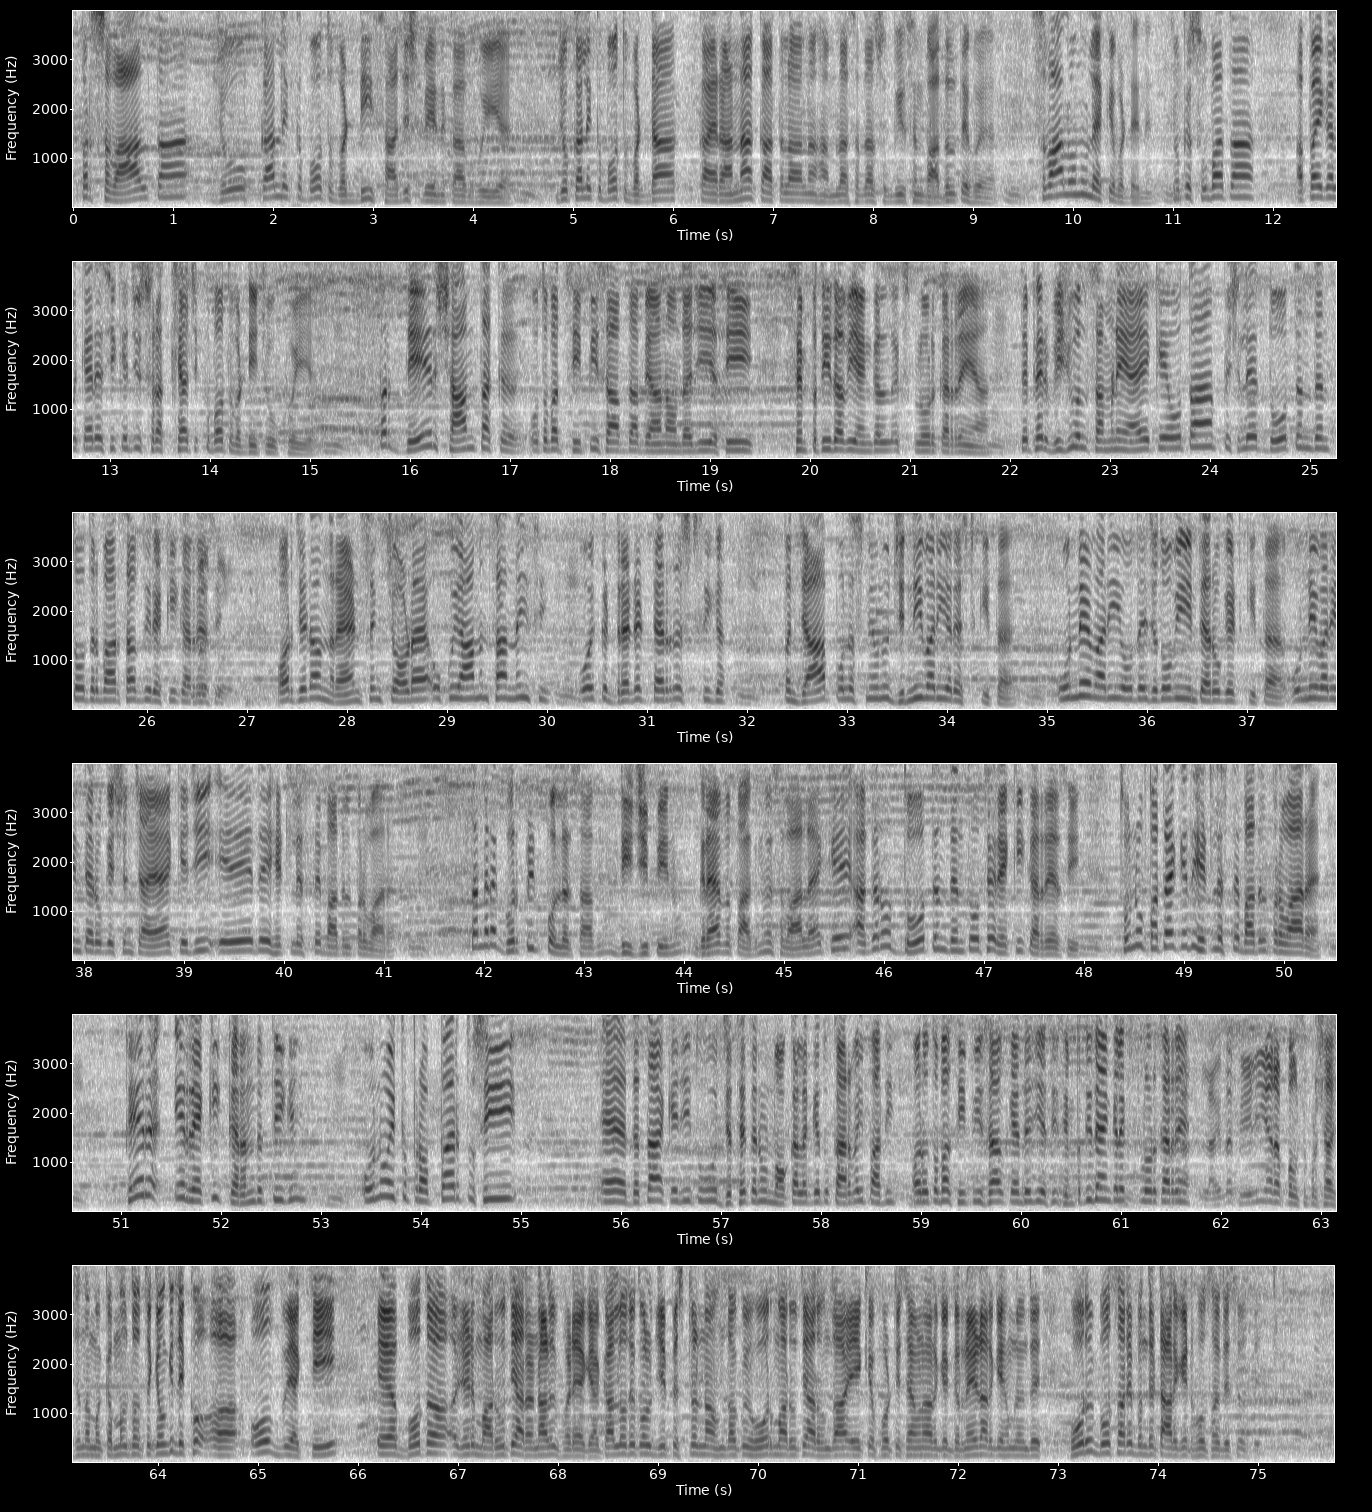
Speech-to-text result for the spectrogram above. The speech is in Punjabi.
ਪਰ ਸਵਾਲ ਤਾਂ ਜੋ ਕੱਲ ਇੱਕ ਬਹੁਤ ਵੱਡੀ ਸਾਜ਼ਿਸ਼ ਬੇਨਕਾਬ ਹੋਈ ਹੈ, ਜੋ ਕੱਲ ਇੱਕ ਬਹੁਤ ਵੱਡਾ ਕਾਇਰਾਨਾ ਕਾਤਲਾਨਾ ਹਮਲਾ ਸਰਦਾਰ ਸੁਖਬੀਰ ਸਿੰਘ ਬਾਦਲ ਤੇ ਹੋਇਆ, ਸਵਾਲ ਉਹਨੂੰ ਲੈ ਕੇ ਵੱਡੇ ਨੇ। ਕਿਉਂਕਿ ਸਵੇਰ ਤਾਂ ਆਪਾਂ ਇਹ ਗੱਲ ਕਹਿ ਰਹੇ ਸੀ ਕਿ ਜੀ ਸੁਰੱਖਿਆ 'ਚ ਇੱਕ ਬਹੁਤ ਵੱਡੀ ਚੂਕ ਹੋਈ ਹੈ। ਪਰ ਦੇਰ ਸ਼ਾਮ ਤੱਕ ਉਹ ਤੋਂ ਬਾਅਦ ਸੀਪੀ ਸਾਹਿਬ ਦਾ ਬਿਆਨ ਆਉਂਦਾ ਜੀ, ਅਸੀਂ ਸਿੰਪਥੀ ਦਾ ਵੀ ਐਂਗਲ ਐਕਸਪਲੋਰ ਕਰ ਰਹੇ ਹਾਂ। ਤੇ ਫਿਰ ਵਿਜ਼ੂਅਲ ਸਾਹਮਣੇ ਆਏ ਕਿ ਉਹ ਤਾਂ ਪਿਛਲੇ 2-3 ਦਿਨ ਤੋਂ ਦਰਬਾਰ ਸਾਹਿਬ ਦੀ ਰੈਕੀ ਕਰ ਰਹੇ ਸੀ। ਔਰ ਜਿਹੜਾ ਉਹ ਨਰੈਣ ਸਿੰਘ ਚੌੜਾ ਹੈ, ਉਹ ਕੋਈ ਆਮ ਇਨਸਾਨ ਨਹੀਂ ਸੀ। ਉਹ ਇੱਕ ਡਰੈਡਡ ਟੈਰਰਿਸਟ ਸੀਗਾ। ਪੰਜਾਬ ਪੁਲਿਸ ਨੇ ਉਹਨੂੰ ਜਿੰਨੀ ਵਾਰੀ ਅਰੈਸਟ ਕੀਤਾ ਹੈ, ਉਹਨੇ ਵਾਰੀ ਉਹਦੇ ਜਦੋਂ ਵੀ ਇੰਟਰੋਗੇਟ ਕੀਤਾ ਉਹਨੇ ਵਾਰੀ ਇੰਟਰੋਗੇਸ਼ਨ ਚ ਆਇਆ ਕਿ ਜੀ ਇਹਦੇ ਹਿੱਟ ਲਿਸਟ ਤੇ ਬਾਦਲ ਪਰਿਵਾਰ ਹੈ। ਤਾਂ ਮੇਰਾ ਗੁਰਪ੍ਰੀਤ ਭੁੱਲਰ ਸਾਹਿਬ ਨੂੰ, ਡੀਜੀਪੀ ਨੂੰ, ਗ੍ਰਹਿ ਵਿਭਾਗ ਨੂੰ ਇਹ ਸਵਾਲ ਹੈ ਕਿ ਅਗਰ ਉਹ 2-3 ਦਿਨ ਤੋਂ ਉੱਥੇ ਰੇਕੀ ਕਰ ਰਿਹਾ ਸੀ, ਤੁਹਾਨੂੰ ਪਤਾ ਹੈ ਕਿ ਇਹਦੀ ਹਿੱਟ ਲਿਸਟ ਤੇ ਬਾਦਲ ਪਰਿਵਾਰ ਹੈ। ਫਿਰ ਇਹ ਰੇਕੀ ਕਰਨ ਦਿੱਤੀ ਗਈ। ਉਹਨੂੰ ਇੱਕ ਪ੍ਰੋਪਰ ਤੁਸੀਂ ਦਿੱਤਾ ਕਿ ਜੀ ਤੂੰ ਜਿੱਥੇ ਤੈਨੂੰ ਮੌਕਾ ਲੱਗੇ ਤੂੰ ਕਾਰਵਾਈ ਪਾ ਦੀ। ਔਰ ਉਸ ਤੋਂ ਬਾਅਦ ਸੀਪੀ ਸਾਹਿਬ ਕਹਿੰਦੇ ਜੀ ਅਸੀਂ ਸਿੰਪਥੀ ਦਾ ਐਂਗਲ ਐਕਸਪਲੋਰ ਕਰ ਰਹੇ ਹਾਂ। ਲੱਗਦਾ ਫੇਲੀਅਰ ਹੈ ਪੁਲਿਸ ਪ੍ਰਸ਼ਾਸਨ ਦਾ ਮੁਕੰਮਲ ਤੌਰ ਤੇ ਕਿਉਂਕਿ ਦੇਖੋ ਉਹ ਵਿਅਕਤੀ ਇਹ ਬਹੁਤ ਜਿਹੜੇ ਮਾਰੂ ਹਥਿਆਰਾਂ ਨਾਲ ਵੀ ਫੜਿਆ ਗਿਆ। ਕੱਲ ਉਹਦੇ ਕੋਲ ਜੇ ਪਿਸਟਲ ਨਾ ਹੁੰਦਾ ਕੋਈ ਹੋਰ ਮਾਰੂ ਹਥਿਆਰ ਹੁੰਦਾ AK47 ਵਰਗੇ ਗ੍ਰਨੇਡ ਵਰਗੇ ਹਮਲੇ ਹੁੰਦੇ ਹੋਰ ਵੀ ਬਹੁਤ ਸਾਰੇ ਬੰਦੇ ਟਾਰਗੇਟ ਹੋ ਸਕਦੇ ਸੀ ਉਸਦੇ।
